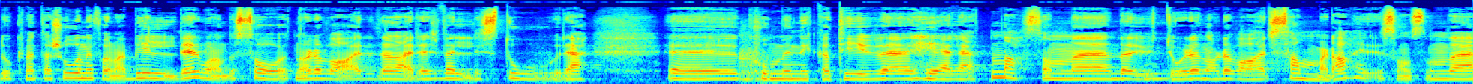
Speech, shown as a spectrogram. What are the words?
dokumentasjon i form av bilder, hvordan det så ut når det var den der veldig store eh, kommunikative helheten da, som eh, det utgjorde når det var samla, sånn som det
